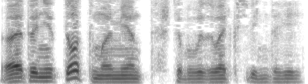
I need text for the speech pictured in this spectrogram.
А это не тот момент, чтобы вызывать к себе недоверие.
